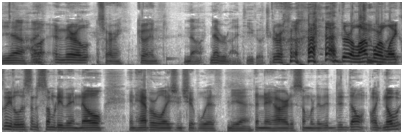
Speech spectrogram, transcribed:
Yeah. I, and they're sorry. Go ahead. no, never mind. You go, Charlie. They're they're a lot Too more polite. likely to listen to somebody they know and have a relationship with Yeah. than they are to somebody that don't like no.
